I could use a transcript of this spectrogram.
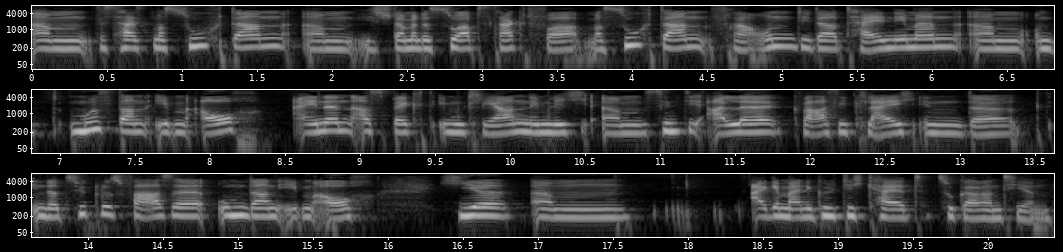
ähm, das heißt, man sucht dann, ähm, ich stelle mir das so abstrakt vor, man sucht dann Frauen, die da teilnehmen ähm, und muss dann eben auch einen Aspekt eben klären, nämlich ähm, sind die alle quasi gleich in der, in der Zyklusphase, um dann eben auch hier ähm, allgemeine Gültigkeit zu garantieren.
